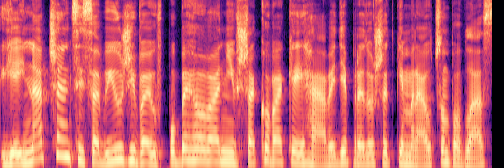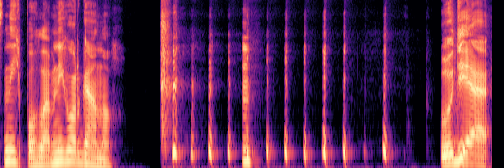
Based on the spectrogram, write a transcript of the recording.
Jej nadšenci sa využívajú v pobehovaní v šakovakej hávede, predovšetkým mravcom po vlastných pohlavných orgánoch. Ľudia,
